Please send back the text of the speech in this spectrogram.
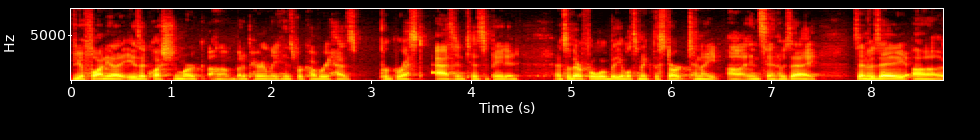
Villafaña is a question mark, um, but apparently his recovery has progressed as anticipated, and so therefore we'll be able to make the start tonight uh, in San Jose. San Jose uh,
